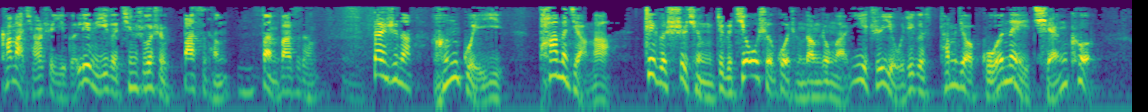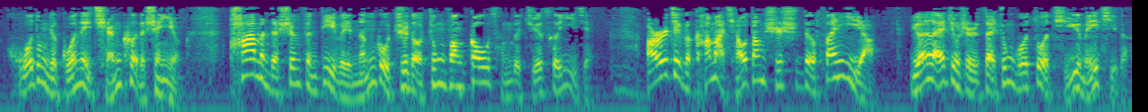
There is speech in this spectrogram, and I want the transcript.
卡马乔是一个，另一个听说是巴斯滕，范巴斯滕。但是呢，很诡异。他们讲啊，这个事情这个交涉过程当中啊，一直有这个他们叫国内掮客，活动着国内掮客的身影。他们的身份地位能够知道中方高层的决策意见。而这个卡马乔当时是的翻译啊，原来就是在中国做体育媒体的。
